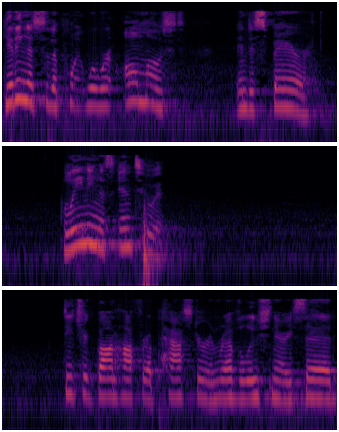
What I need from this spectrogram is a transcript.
getting us to the point where we're almost in despair, leaning us into it. Dietrich Bonhoeffer, a pastor and revolutionary, said,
